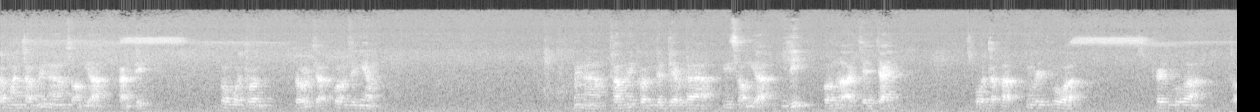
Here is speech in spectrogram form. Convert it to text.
ทำมันทำให้นานสองอย่างกันติดความอดทนรู้จักความสงบไม่นานทำให้คนเป็นเทวดามีสองอย่างอิริความละอายใจใจโอตปะไม่กลัวเคยกลัวต่อ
